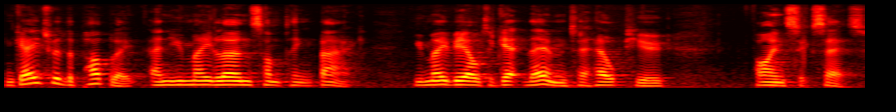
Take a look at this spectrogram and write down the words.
Engage with the public and you may learn something back. You may be able to get them to help you find success.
